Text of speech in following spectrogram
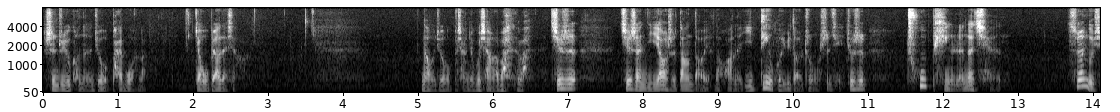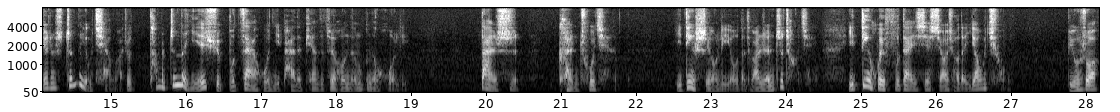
甚至有可能就拍不完了，叫我不要再想了。那我就不想就不想了吧，对吧？其实，其实啊，你要是当导演的话呢，一定会遇到这种事情，就是出品人的钱，虽然有些人是真的有钱啊，就他们真的也许不在乎你拍的片子最后能不能获利，但是肯出钱。一定是有理由的，对吧？人之常情，一定会附带一些小小的要求，比如说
